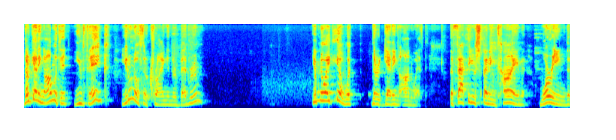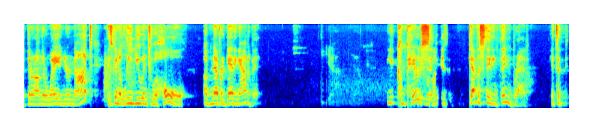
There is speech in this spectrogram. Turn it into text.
They're getting on with it, you think. You don't know if they're crying in their bedroom. You have no idea what they're getting on with. The fact that you're spending time worrying that they're on their way and you're not is going to lead you into a hole of never getting out of it. yeah, You, comparison is a devastating thing, Brad. It's a. It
